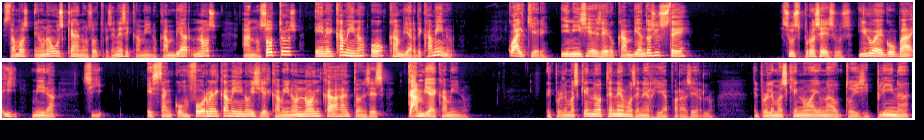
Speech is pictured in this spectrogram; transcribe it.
Estamos en una búsqueda de nosotros, en ese camino, cambiarnos a nosotros en el camino o cambiar de camino. ¿Cuál quiere? Inicie de cero, cambiándose usted sus procesos y luego va y mira si están conforme al camino y si el camino no encaja, entonces cambia de camino. El problema es que no tenemos energía para hacerlo. El problema es que no hay una autodisciplina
